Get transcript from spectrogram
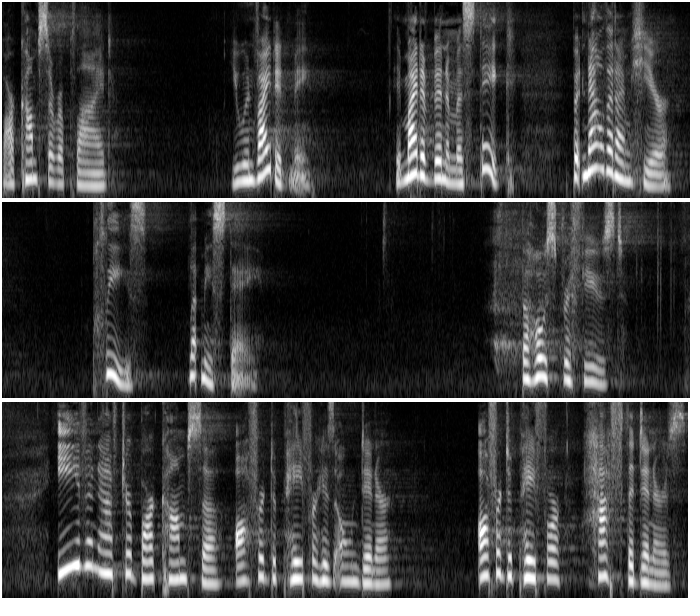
Bar Kamsa replied, You invited me. It might have been a mistake, but now that I'm here, please let me stay. The host refused. Even after Bar Kamsa offered to pay for his own dinner, offered to pay for half the dinners,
